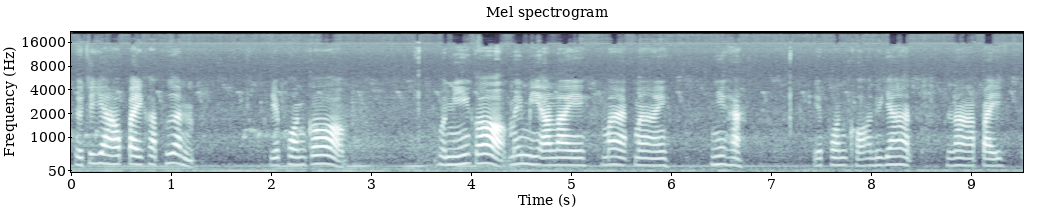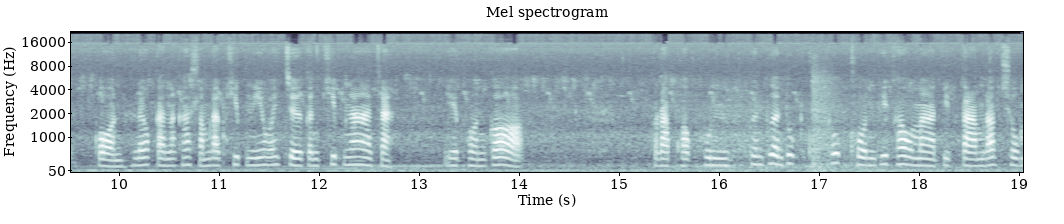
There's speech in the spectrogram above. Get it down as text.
เดี๋ยวจะยาวไปค่ะเพื่อนเดี๋ยวพรก็ วันนี้ก็ไม่มีอะไรมากมาย นี่ค่ะ เดี๋ยพรขออนุญาตลาไปก่อนแล้วกันนะคะสำหรับคลิปนี้ไว้เจอกันคลิปหน้าจ้ะเยพรก็กราบขอบคุณเพื่อนๆทุกทุกคนที่เข้ามาติดตามรับชม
